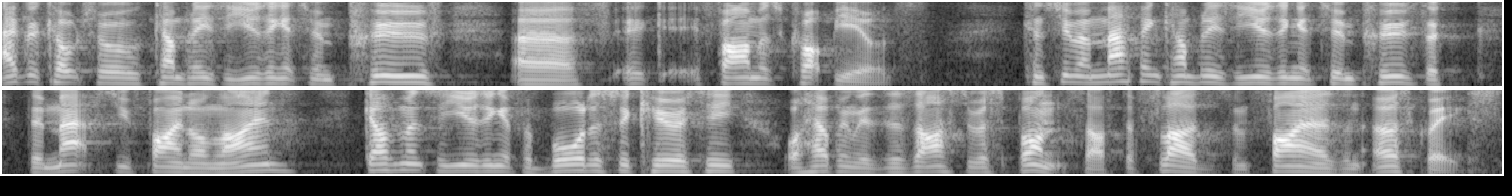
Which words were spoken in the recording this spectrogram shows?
Agricultural companies are using it to improve uh, farmers' crop yields. Consumer mapping companies are using it to improve the, the maps you find online. Governments are using it for border security or helping with disaster response after floods and fires and earthquakes.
